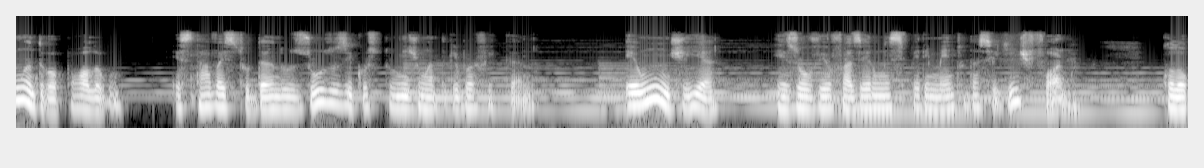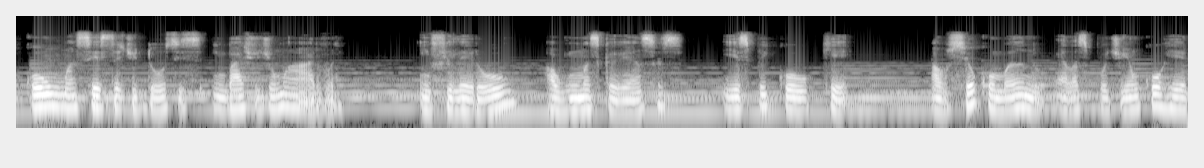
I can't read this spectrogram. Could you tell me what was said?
Um antropólogo estava estudando os usos e costumes de uma tribo africana. E um dia resolveu fazer um experimento da seguinte forma: colocou uma cesta de doces embaixo de uma árvore, enfileirou algumas crianças e explicou que, ao seu comando, elas podiam correr,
